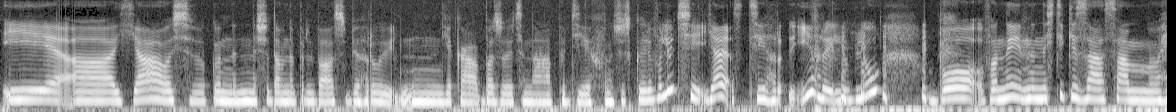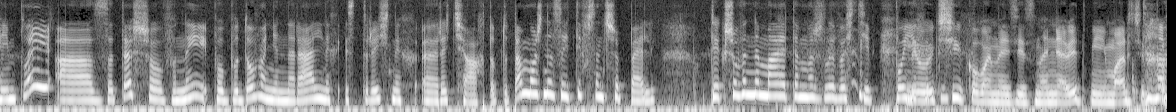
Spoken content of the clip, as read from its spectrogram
І е, я ось нещодавно придбала собі гру, яка базується на подіях французької революції. Я ці ігри люблю, бо вони не настільки за сам геймплей, а за те, що вони побудовані на реальних історичних е, речах. Тобто там можна зайти в Сен-Шапель. От якщо ви не маєте можливості поїхати. Неочікуване зізнання від Мії Марченко.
